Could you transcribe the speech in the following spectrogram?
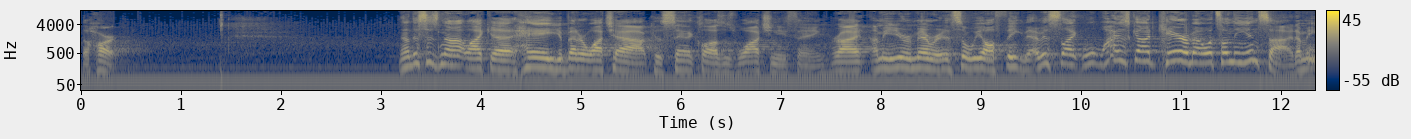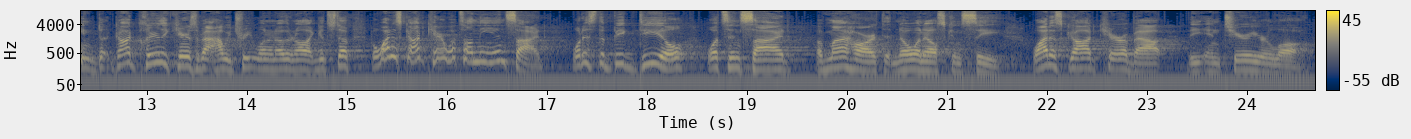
the heart. Now, this is not like a, hey, you better watch out because Santa Claus is watching you thing, right? I mean, you remember, so we all think that. It's like, well, why does God care about what's on the inside? I mean, God clearly cares about how we treat one another and all that good stuff, but why does God care what's on the inside? What is the big deal, what's inside of my heart that no one else can see? Why does God care about the interior law?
